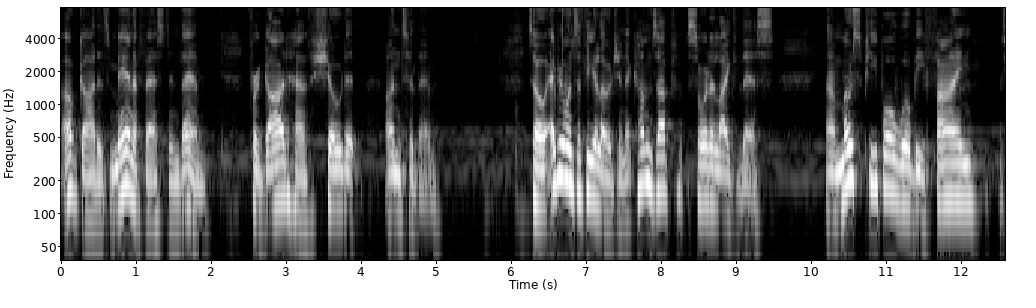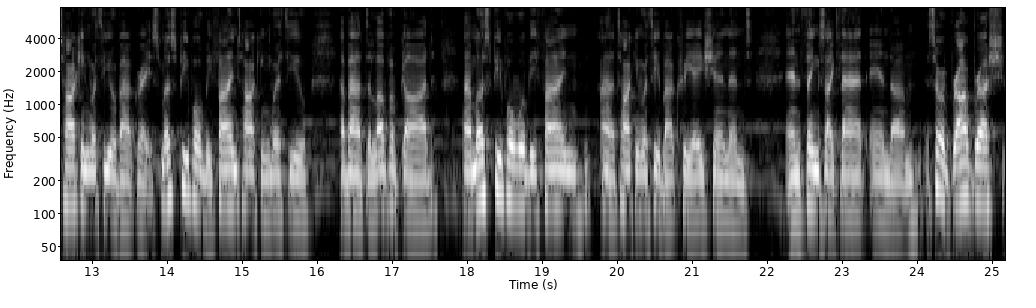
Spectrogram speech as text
of God is manifest in them, for God hath showed it unto them. So everyone's a theologian. It comes up sort of like this. Uh, most people will be fine talking with you about grace. Most people will be fine talking with you about the love of God. Uh, most people will be fine uh, talking with you about creation and and things like that, and um, sort of broad brush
